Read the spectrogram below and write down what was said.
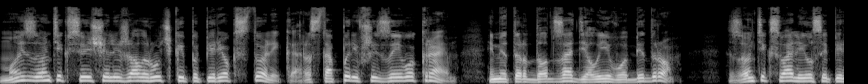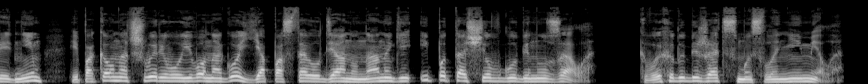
Мой зонтик все еще лежал ручкой поперек столика, растопырившись за его краем, и метрдот задел его бедром. Зонтик свалился перед ним, и пока он отшвыривал его ногой, я поставил Диану на ноги и потащил в глубину зала. К выходу бежать смысла не имело.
